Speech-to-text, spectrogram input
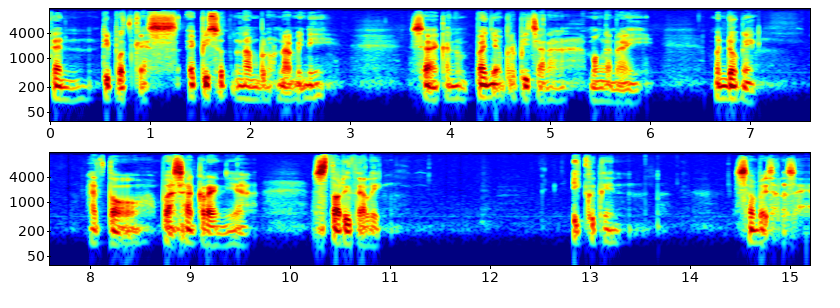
Dan di podcast episode 66 ini saya akan banyak berbicara mengenai mendongeng atau bahasa kerennya storytelling. Ikutin sampai selesai.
